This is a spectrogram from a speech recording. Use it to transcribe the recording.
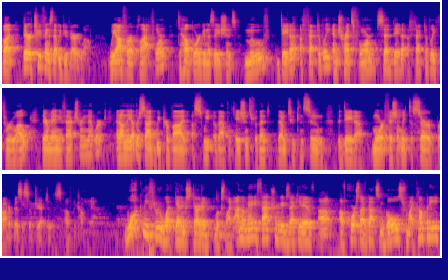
but there are two things that we do very well. We offer a platform to help organizations move data effectively and transform said data effectively throughout their manufacturing network. And on the other side, we provide a suite of applications for them to, them to consume the data more efficiently to serve broader business objectives of the company. Walk me through what getting started looks like. I'm a manufacturing executive. Uh, of course, I've got some goals for my company,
